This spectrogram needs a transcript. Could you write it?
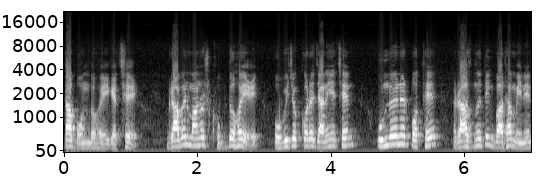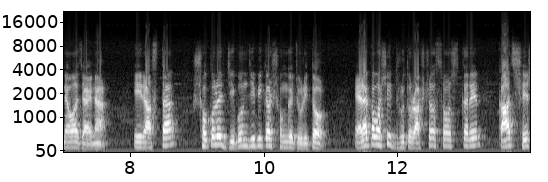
তা বন্ধ হয়ে গেছে। গ্রামের মানুষ ক্ষুব্ধ হয়ে অভিযোগ করে জানিয়েছেন, উন্নয়নের পথে রাজনৈতিক বাধা মেনে নেওয়া যায় না। এই রাস্তা সকলের জীবন জীবিকার সঙ্গে জড়িত। এলাকাবাসী দ্রুত রাষ্ট্র সংস্কারের কাজ শেষ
